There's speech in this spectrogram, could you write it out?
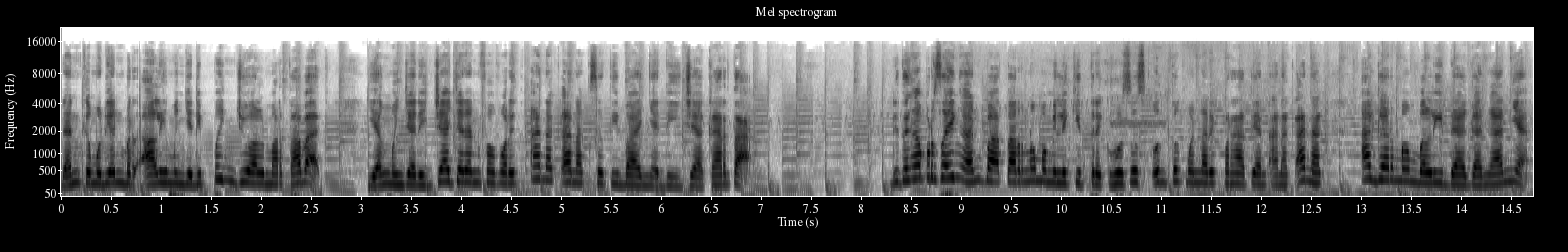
dan kemudian beralih menjadi penjual martabak yang menjadi jajanan favorit anak-anak setibanya di Jakarta. Di tengah persaingan, Pak Tarno memiliki trik khusus untuk menarik perhatian anak-anak agar membeli dagangannya,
